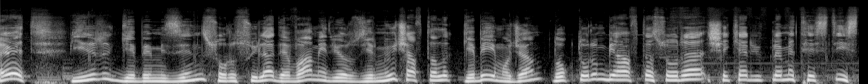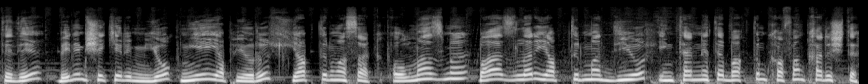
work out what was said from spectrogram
Evet bir gebemizin sorusuyla devam ediyoruz. 23 haftalık gebeyim hocam. Doktorum bir hafta sonra şeker yükleme testi istedi. Benim şekerim yok. Niye yapıyoruz? Yaptırmasak olmaz mı? Bazıları yaptırma diyor. İnternete baktım kafam karıştı.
